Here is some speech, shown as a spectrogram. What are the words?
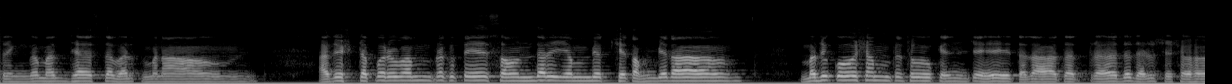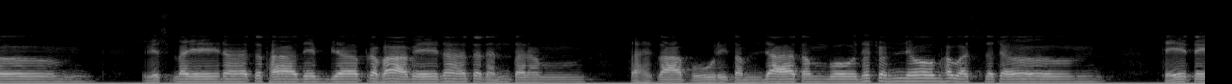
शृङ्गमध्यस्थवर्त्मनाम् अदृष्टपूर्वं प्रकृते सौन्दर्यं वीक्षितं यदा मधुकोशं पृथु किञ्चे तदा तत्र ददर्शशः विस्मयेन तथा दिव्यप्रभावेन तदन्तरं सहसा पूरितं जातं बोधशून्यो शेते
